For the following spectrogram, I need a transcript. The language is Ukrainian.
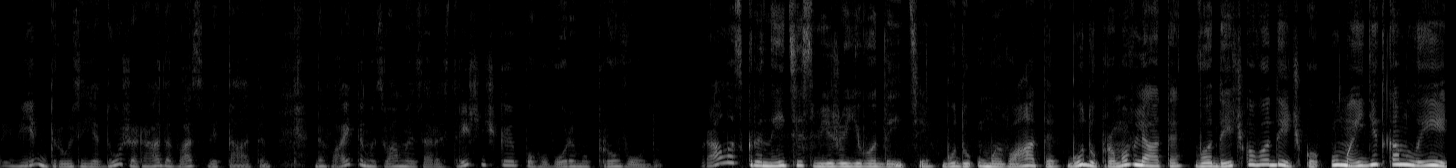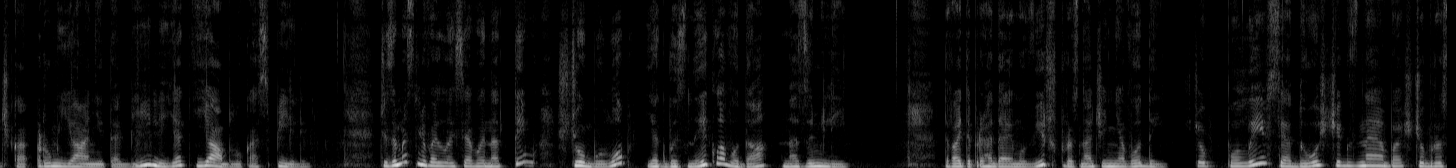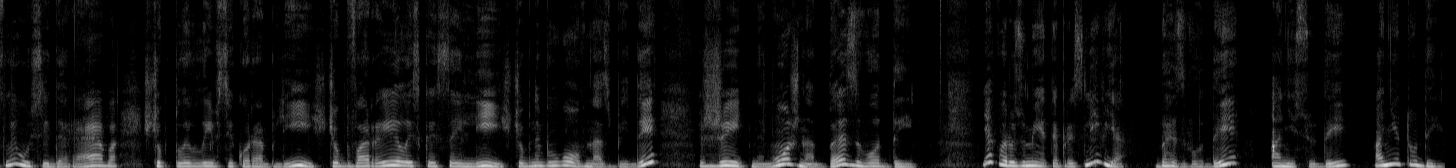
Привіт, друзі! Я дуже рада вас вітати. Давайте ми з вами зараз трішечки поговоримо про воду. Брала з криниці свіжої водиці, буду умивати, буду промовляти. Водичко, водичко, умий діткам личка, рум'яні та білі, як яблука спілі. Чи замислювалися ви над тим, що було б, якби зникла вода на землі? Давайте пригадаємо вірш про значення води. Щоб полився дощик з неба, щоб росли усі дерева, щоб пливли всі кораблі, щоб варились киселі, щоб не було в нас біди, жить не можна без води. Як ви розумієте прислів'я, без води ані сюди, ані туди.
